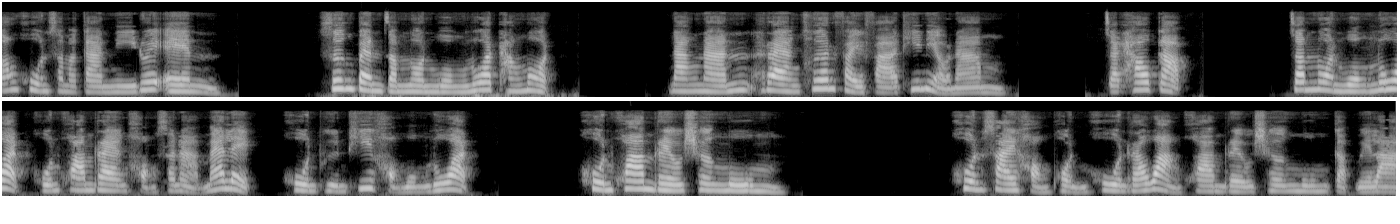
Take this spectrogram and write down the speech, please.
ต้องคูณสมการนี้ด้วย n ซึ่งเป็นจำนวนวงลวดทั้งหมด ดังนั้นแรงเคลื่อนไฟฟ้าที่เหนี่ยวนำจะเท่ากับจำนวนวงลวด คูณความแรงของสนามแม่เหล็ก คูณพื้นที่ของวงลวด คูณความเร็วเชิงมุม คูณไซของผลคูณระหว่างความเร็วเชิงมุมกับเวลา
